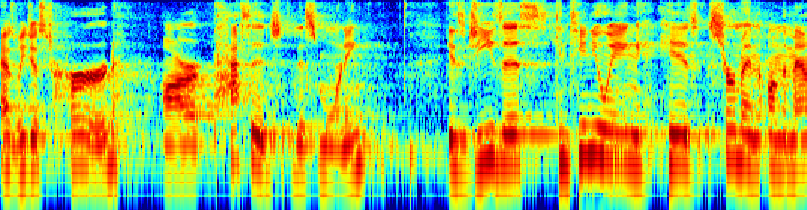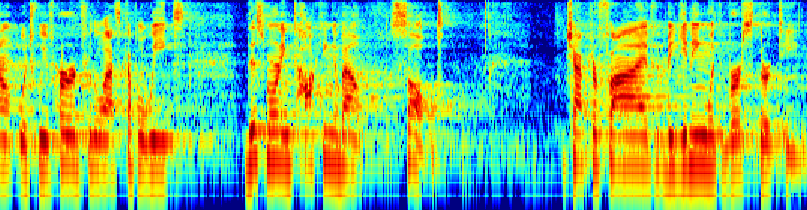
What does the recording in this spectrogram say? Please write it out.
As we just heard, our passage this morning is Jesus continuing his Sermon on the Mount, which we've heard for the last couple weeks, this morning talking about salt. Chapter 5, beginning with verse 13.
